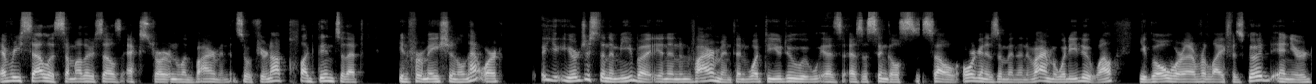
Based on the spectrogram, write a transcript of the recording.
Every cell is some other cell's external environment. And so if you're not plugged into that informational network, you're just an amoeba in an environment and what do you do as, as a single cell organism in an environment? What do you do? Well you go wherever life is good and you're,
